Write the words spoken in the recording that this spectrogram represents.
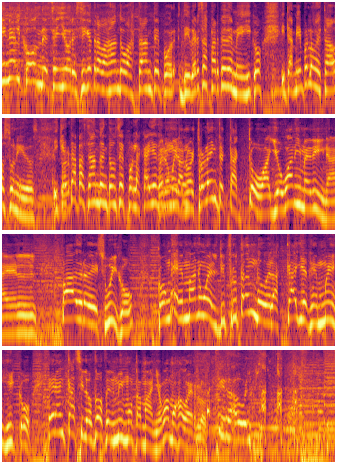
Ninel Conde, señores, sigue trabajando bastante por diversas partes de México y también por los Estados Unidos. ¿Y qué está pasando entonces por las calles de Pero México? mira, nuestro lente captó a Giovanni Medina, el padre de su hijo, con Emanuel disfrutando de las calles de México. Eran casi los dos del mismo tamaño. Vamos a verlos. Raúl.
